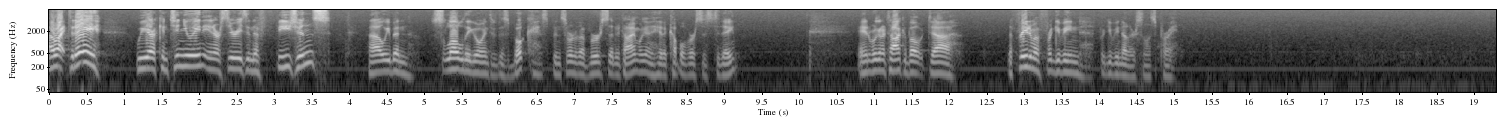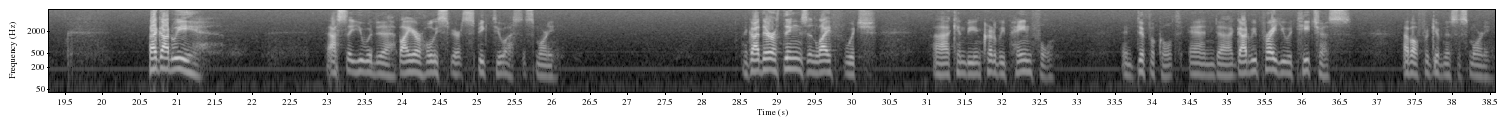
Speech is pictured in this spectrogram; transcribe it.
All right, today we are continuing in our series in Ephesians. Uh, we've been slowly going through this book. It's been sort of a verse at a time. We're going to hit a couple verses today. And we're going to talk about uh, the freedom of forgiving, forgiving others. So let's pray. My God, we ask that you would, uh, by your Holy Spirit, speak to us this morning. And God, there are things in life which uh, can be incredibly painful and difficult. And uh, God, we pray you would teach us about forgiveness this morning.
